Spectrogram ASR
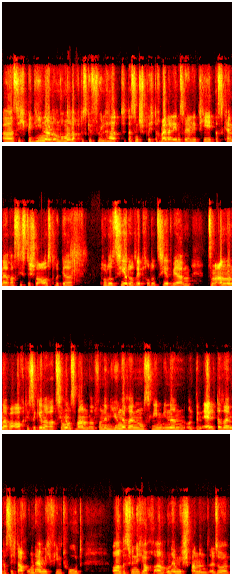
äh, sich bedienen und wo man auch das Gefühl hat, das entspricht doch meiner Lebensrealität, dass keine rassistischen Ausdrücke produziert und reproduziert werden. Zum anderen aber auch dieser Generationswandel von den jüngeren Musliminnen und den älteren, dass sich da auch unheimlich viel tut. Und das finde ich auch ähm, unheimlich spannend. Also,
